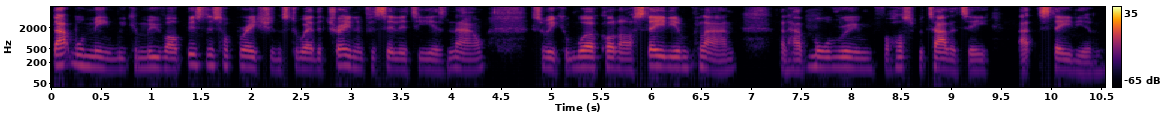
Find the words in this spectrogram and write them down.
That will mean we can move our business operations to where the training facility is now, so we can work on our stadium plan and have more room for hospitality at the stadium.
